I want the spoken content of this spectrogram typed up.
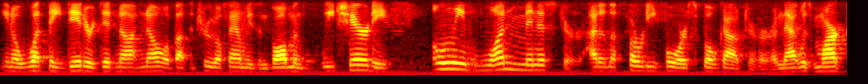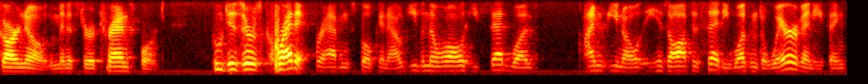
you know, what they did or did not know about the Trudeau family's involvement with We Charity, only one minister out of the 34 spoke out to her, and that was Marc Garneau, the Minister of Transport, who deserves credit for having spoken out, even though all he said was, I'm, you know, his office said he wasn't aware of anything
